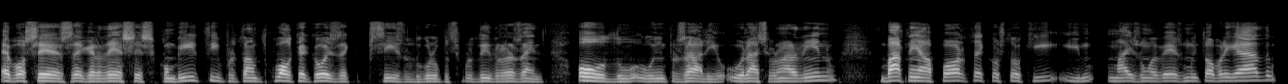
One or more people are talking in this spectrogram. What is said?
A vocês agradeço esse convite e, portanto, qualquer coisa que precise do Grupo Desportivo Resende ou do empresário Horácio Bernardino, batem à porta que eu estou aqui e, mais uma vez, muito obrigado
